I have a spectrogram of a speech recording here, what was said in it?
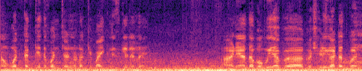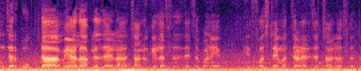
नव्वद टक्के ते पंच्याण्णव टक्के बाईकनीच गेलेलो आहे. आणि आता बघूया प- कशिडी घाटात पण जर बोगदा मिळाला आपल्याला जायला चालू केलं असलं तर त्याचं पण फर्स्ट टाईमच जाणार जर चालू असलं तर.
